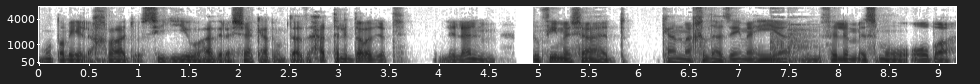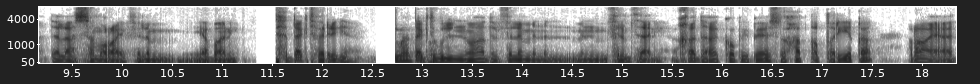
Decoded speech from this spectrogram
مو طبيعي الإخراج وال CG وهذه الأشياء كانت ممتازة. حتى لدرجة للعلم إنه في مشاهد كان ماخذها زي ما هي من فيلم اسمه أوبا The Last Samurai فيلم ياباني. تحداك تفرقها ما تحداك. تقول إنه هذا الفيلم من من فيلم ثاني. أخذها copy paste وحطها بطريقة رائعة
